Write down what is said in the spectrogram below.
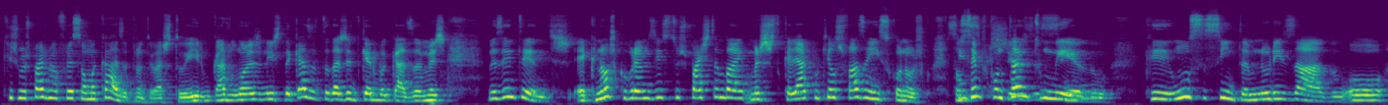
que os meus pais me ofereçam uma casa. Pronto, eu acho que estou a ir um bocado longe nisto da casa, toda a gente quer uma casa, mas, mas entendes? É que nós cobramos isso dos pais também, mas se calhar porque eles fazem isso connosco. Sim, sempre se com tanto assim- medo que um se sinta menorizado ou,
